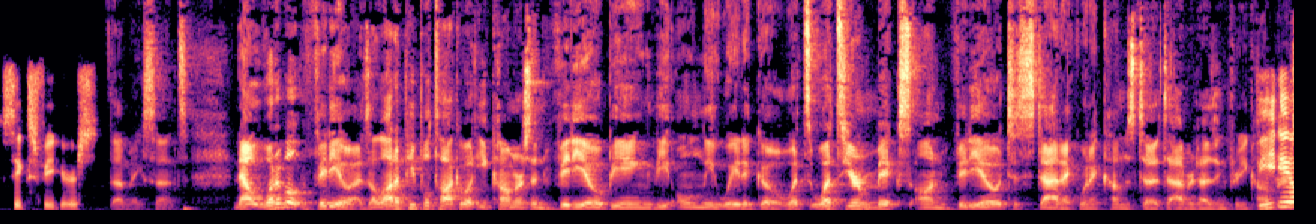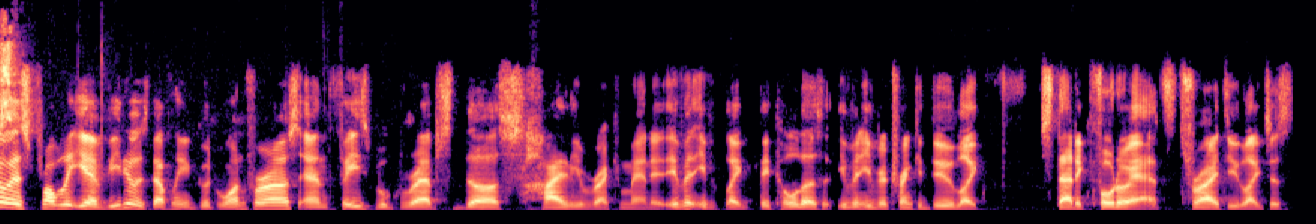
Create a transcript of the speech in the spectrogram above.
six figures. That makes sense. Now what about video ads? A lot of people talk about e-commerce and video being the only way to go. What's what's your mix on video to static when it comes to, to advertising for e-commerce? Video is probably yeah video is definitely a good one for us and facebook reps does highly recommend it. Even if like they told us even if you're trying to do like static photo ads try to like just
